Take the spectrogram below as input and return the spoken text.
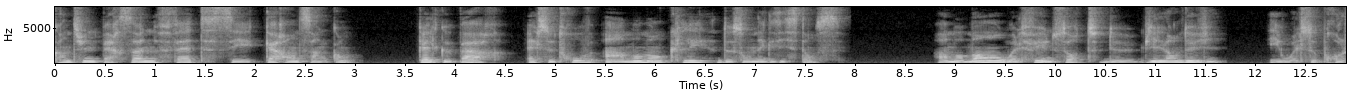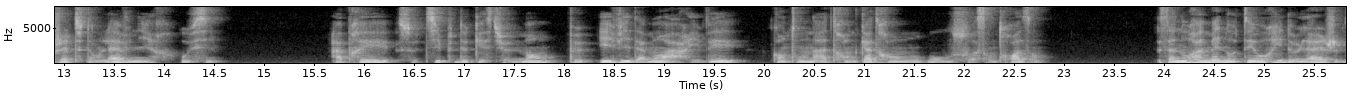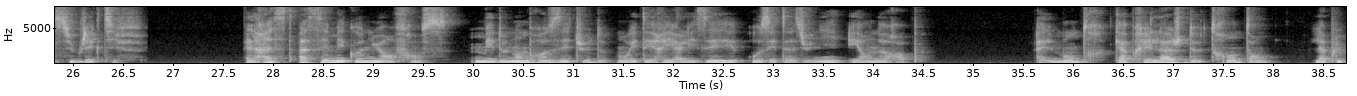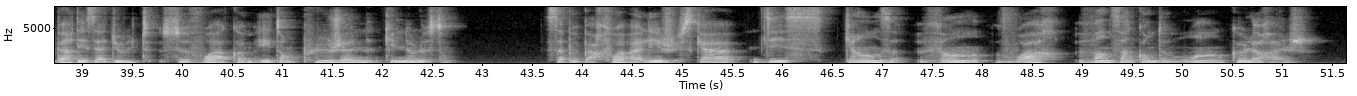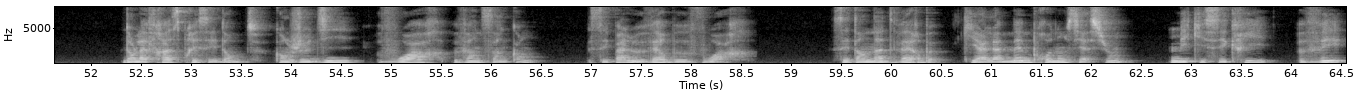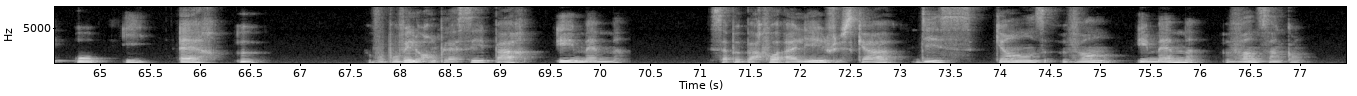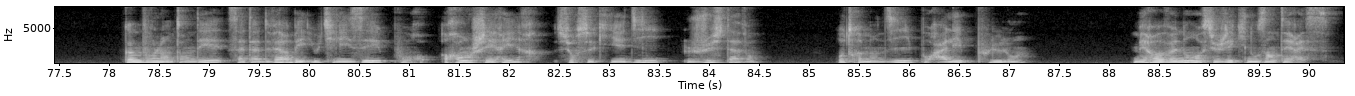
Quand une personne fête ses 45 ans, quelque part, elle se trouve à un moment clé de son existence. Un moment où elle fait une sorte de bilan de vie et où elle se projette dans l'avenir aussi. Après, ce type de questionnement peut évidemment arriver quand on a 34 ans ou 63 ans ça nous ramène aux théories de l'âge subjectif. Elles restent assez méconnues en France, mais de nombreuses études ont été réalisées aux États-Unis et en Europe. Elles montrent qu'après l'âge de 30 ans, la plupart des adultes se voient comme étant plus jeunes qu'ils ne le sont. Ça peut parfois aller jusqu'à 10, 15, 20, voire 25 ans de moins que leur âge. Dans la phrase précédente, quand je dis voir 25 ans, c'est pas le verbe voir. C'est un adverbe qui a la même prononciation, mais qui s'écrit V-O-I-R-E. Vous pouvez le remplacer par et même. Ça peut parfois aller jusqu'à 10, 15, 20 et même 25 ans. Comme vous l'entendez, cet adverbe est utilisé pour renchérir sur ce qui est dit juste avant. Autrement dit, pour aller plus loin. Mais revenons au sujet qui nous intéresse.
